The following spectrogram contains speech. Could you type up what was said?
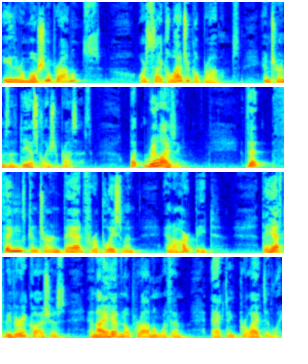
either emotional problems or psychological problems in terms of the de escalation process. But realizing that things can turn bad for a policeman in a heartbeat, they have to be very cautious, and I have no problem with them acting proactively.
